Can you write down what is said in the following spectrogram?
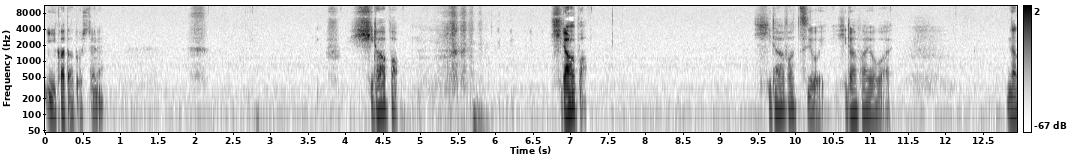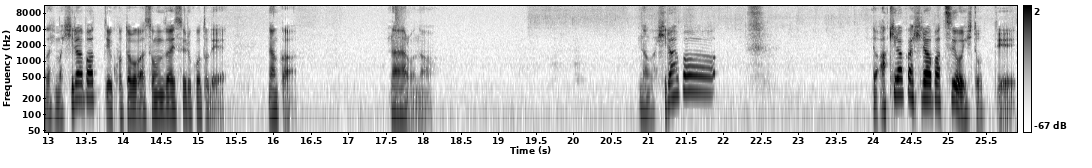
言い方としてね。平場。平場。平場強い。平場弱い。なんか今平場っていう言葉が存在することでなんかなんだろうな。なんか平場明らか平場強い人って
